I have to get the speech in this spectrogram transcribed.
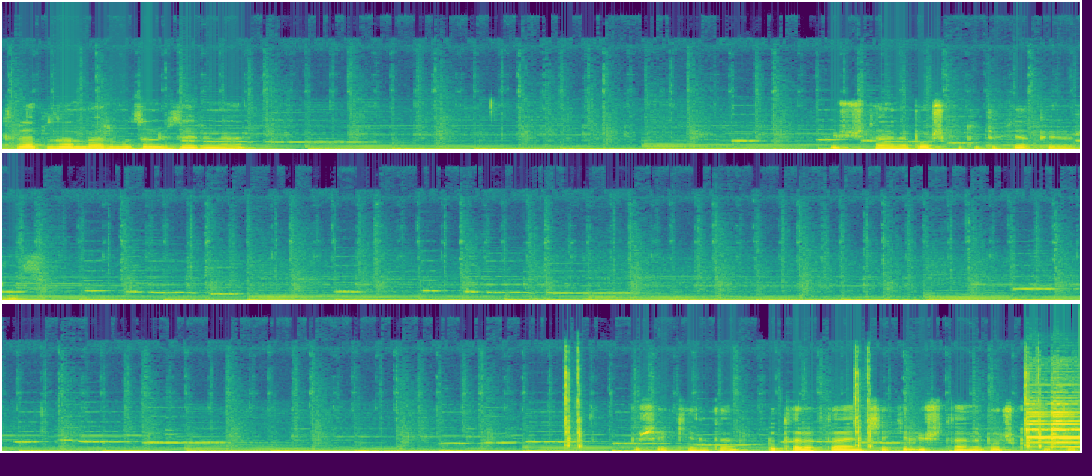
Trabzanlarımızın üzerine 3 tane boş kutucuk yapıyoruz. Bu şekilde bu tarafta aynı şekilde 3 tane boş kutucuk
